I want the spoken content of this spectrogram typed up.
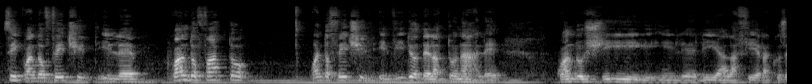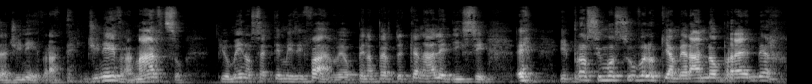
Sì, quando feci il... quando ho fatto... Quando feci il video della tonale, quando uscì lì alla fiera, cos'è, a Ginevra? Eh, Ginevra, marzo, più o meno sette mesi fa, avevo appena aperto il canale e dissi, eh, il prossimo SUV lo chiameranno Brenner.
